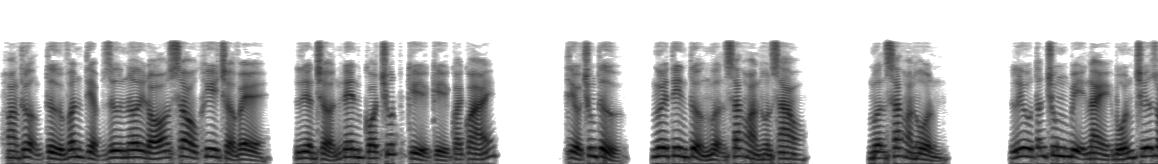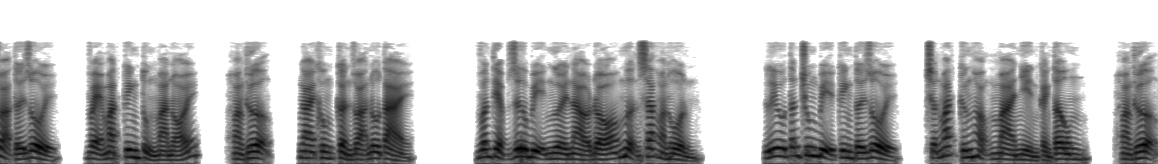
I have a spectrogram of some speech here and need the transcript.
Hoàng thượng từ Vân Tiệp Dư nơi đó sau khi trở về, liền trở nên có chút kỳ kỳ quái quái. Tiểu trung tử, ngươi tin tưởng mượn xác hoàn hồn sao? Mượn xác hoàn hồn. Lưu Tấn Trung bị này bốn chữ dọa tới rồi, vẻ mặt kinh tủng mà nói, Hoàng thượng, ngài không cần dọa nô tài. Vân Tiệp Dư bị người nào đó mượn xác hoàn hồn. Lưu Tấn Trung bị kinh tới rồi, trận mắt cứng họng mà nhìn cảnh tông, Hoàng thượng,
